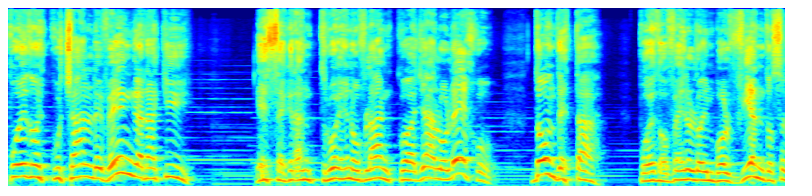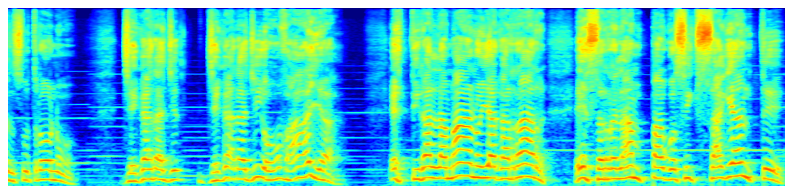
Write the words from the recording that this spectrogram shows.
Puedo escucharle, vengan aquí. Ese gran trueno blanco allá a lo lejos, ¿dónde está? Puedo verlo envolviéndose en su trono. Llegar allí, llegar allí, oh vaya. Estirar la mano y agarrar ese relámpago zigzagueante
